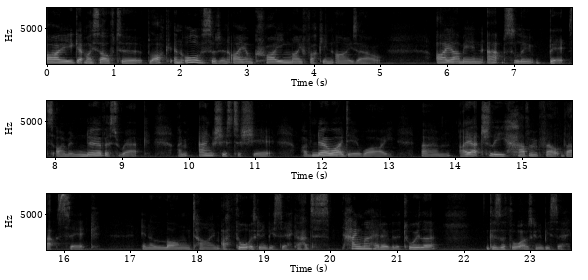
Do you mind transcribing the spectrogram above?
I get myself to block, and all of a sudden I am crying my fucking eyes out. I am in absolute bits. I'm a nervous wreck. I'm anxious to shit. I've no idea why. Um, I actually haven't felt that sick in a long time. I thought I was going to be sick. I had to hang my head over the toilet because I thought I was going to be sick.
